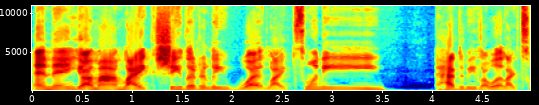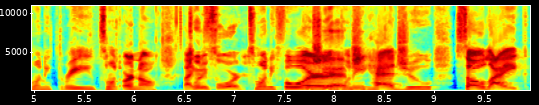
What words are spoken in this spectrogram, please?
and then your mom like she literally what like twenty had to be like what like 23 20 or no like 24 24 when, she when she had you so like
